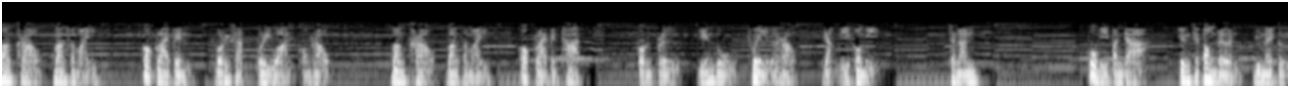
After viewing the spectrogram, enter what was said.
บางคราวบางสมัย ก็กลายเป็นบริษัทบริวารของเรา บางคราว บางสมัย ก็กลายเป็นทาสตนปรือ เลี้ยงดูช่วยเหลือเรา อย่างนี้ก็มี ฉะนั้น ผู้มีปัญญาจึงจะต้องเดินอยู่ในกึ่ง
